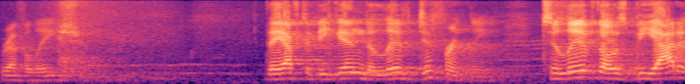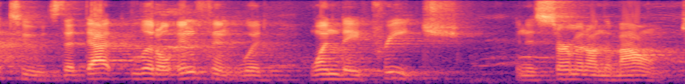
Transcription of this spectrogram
revelation. They have to begin to live differently, to live those beatitudes that that little infant would one day preach in his Sermon on the Mount.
